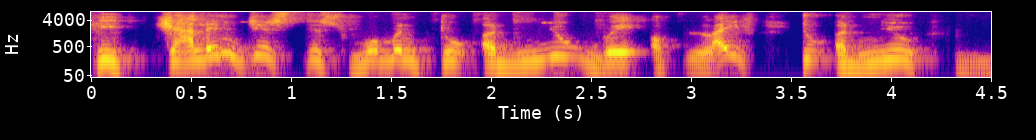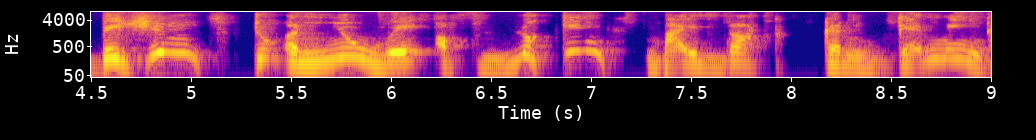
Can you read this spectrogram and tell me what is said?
He challenges this woman to a new way of life, to a new vision, to a new way of looking by not condemning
